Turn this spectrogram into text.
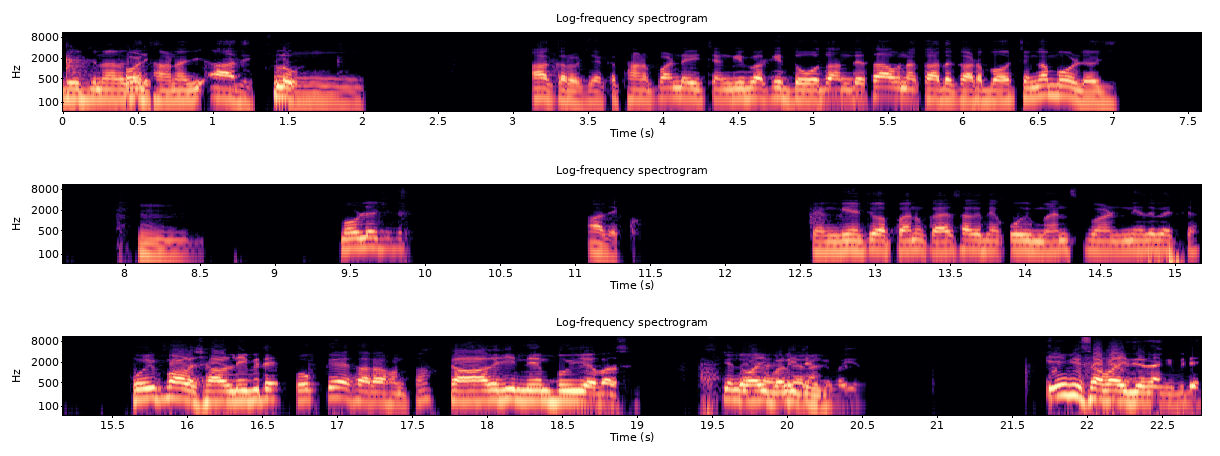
ਵਰਗਾ ਹੌਲੀ। ਥਾਣਾ ਜੀ ਆ ਦੇਖੋ। ਆ ਕਰੋ ਚੈੱਕ ਥਣ ਭਾਂਡੇ ਦੀ ਚੰਗੀ ਬਾਕੀ ਦੋ ਦੰਦ ਦੇ ਹਿਸਾਬ ਨਾਲ ਕੱਦ ਕੱਦ ਬਹੁਤ ਚੰਗਾ ਮੋੜ ਲਿਓ ਜੀ। ਹੂੰ। ਮੋੜ ਲਿਓ ਜੀ ਆ ਦੇਖੋ। ਚੰਗੀਆਂ ਚੋਂ ਆਪਾਂ ਇਹਨੂੰ ਕਹਿ ਸਕਦੇ ਹਾਂ ਕੋਈ ਮੈਨਸ ਪੁਆਇੰਟ ਨਹੀਂ ਇਹਦੇ ਵਿੱਚ। ਕੋਈ ਭਾਲ ਛਾਲ ਨਹੀਂ ਵੀਰੇ। ਓਕੇ ਸਾਰਾ ਹੁਣ ਤਾਂ। ਕਾਗਜੀ ਨਿੰਬੂ ਹੀ ਆ ਬਸ। ਪੈਸੇ ਬੜੀ ਚੰਗੀ। ਇਹ ਵੀ ਸਵਾ ਹੀ ਦੇ ਦਾਂਗੇ ਵੀਰੇ।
